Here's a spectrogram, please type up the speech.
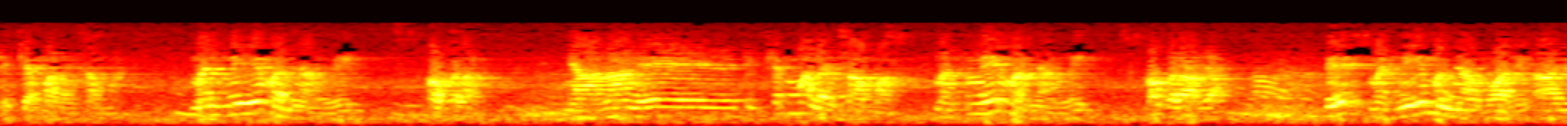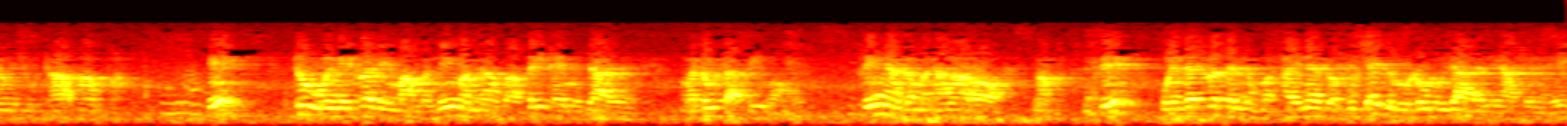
တစ်ချက်မှလိုက်စမ်းပါမနေမညာလေဟုတ်ကလားညာလာလေတစ်ချက်မှလိုက်စမ်းပါမနေမညာလေဟုတ်ကလားဗျဟဲ့မနေမညာဘွားဒီအာယုံယူထားမှပါဟဲ့တို့ဝင်နေထွက်နေမှာမနေမညာပါသိထိုင်မကြရင်မလုပ်တတ်သေးပါဘူး သိညာကမ္မထာကတော့နော်ဒီဝင်တဲ့ထွက်တဲ့ညမှာထိုင်တဲ့တော့ကိုချိန်တယ်လို့လုပ်လို့ရတယ်နေရာတယ်ဟဲ့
